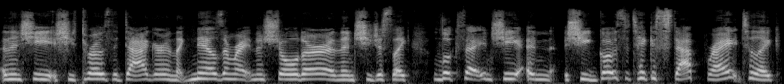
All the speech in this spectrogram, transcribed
and then she she throws the dagger and like nails him right in the shoulder and then she just like looks at and she and she goes to take a step right to like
